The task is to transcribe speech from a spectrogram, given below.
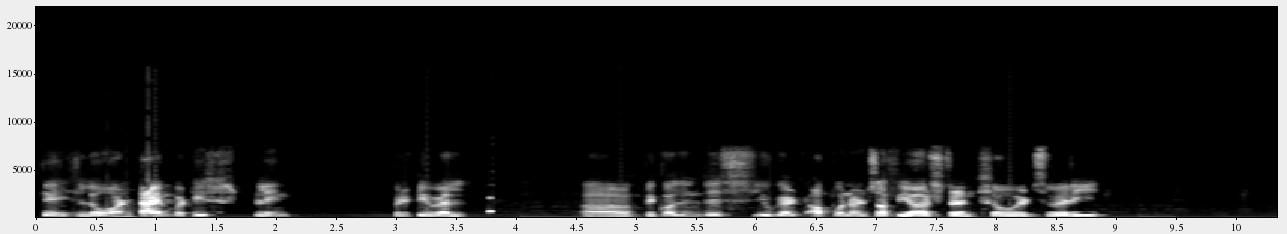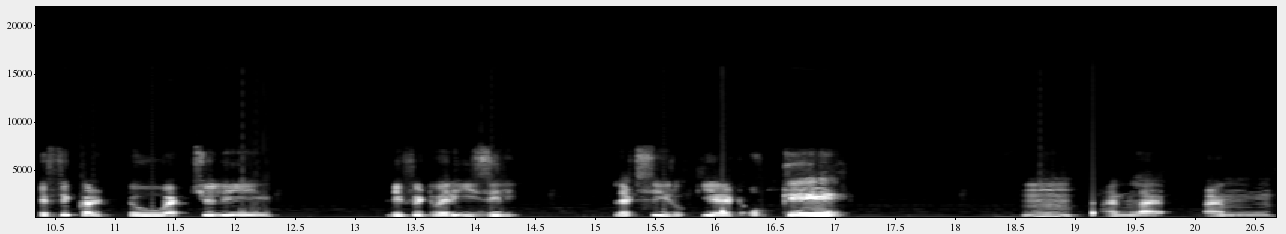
Okay, he's low on time, but he's playing pretty well. Uh, because in this you get opponents of your strength, so it's very difficult to actually defeat very easily. Let's see, rook e8. Okay. Hmm. I'm like I'm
